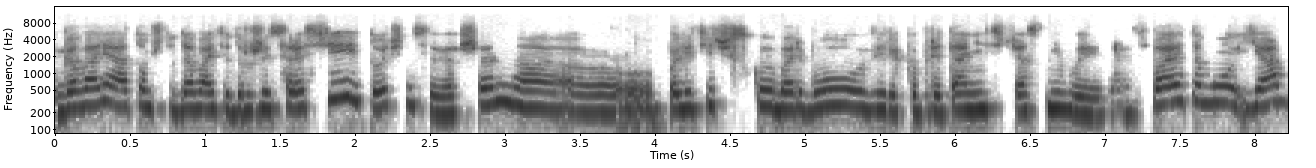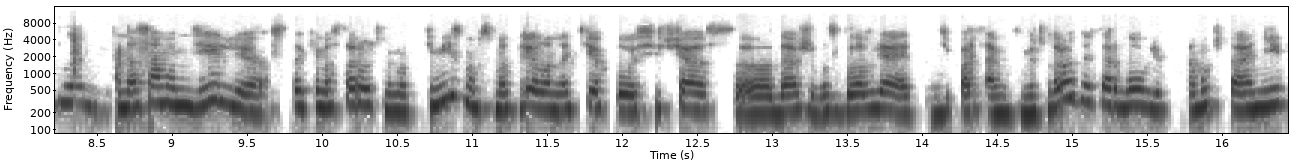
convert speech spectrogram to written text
говоря о том, что давайте дружить с Россией, точно совершенно э, политическую борьбу Великобритании сейчас не выиграть. Поэтому я бы на самом деле с таким осторожным оптимизмом смотрела на тех, кто сейчас э, даже возглавляет департамент международной торговли, потому что они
